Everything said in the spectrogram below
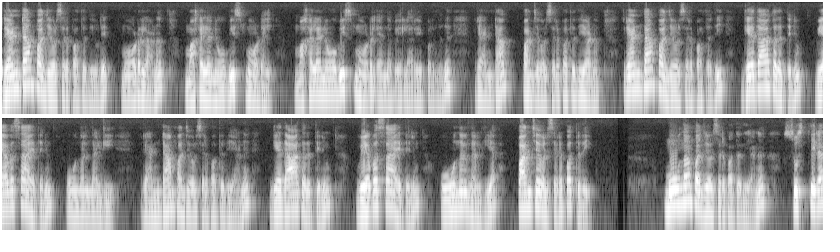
രണ്ടാം പഞ്ചവത്സര പദ്ധതിയുടെ മോഡലാണ് മഹലനോബിസ് മോഡൽ. മഹലനോബിസ് മോഡൽ എന്ന പേരിൽ അറിയപ്പെടുന്നത് രണ്ടാം പഞ്ചവത്സര പദ്ധതിയാണ്. രണ്ടാം പഞ്ചവത്സര പദ്ധതി ഗതാഗതത്തിനും വ്യവസായത്തിനും ഊന്നൽ നൽകി. രണ്ടാം പഞ്ചവത്സര പദ്ധതിയാണ് ഗതാഗതത്തിനും വ്യവസായത്തിനും ഊന്നൽ നൽകിയ പഞ്ചവത്സര പദ്ധതി. മൂന്നാം പഞ്ചവത്സര പദ്ധതിയാണ് സുസ്ഥിര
